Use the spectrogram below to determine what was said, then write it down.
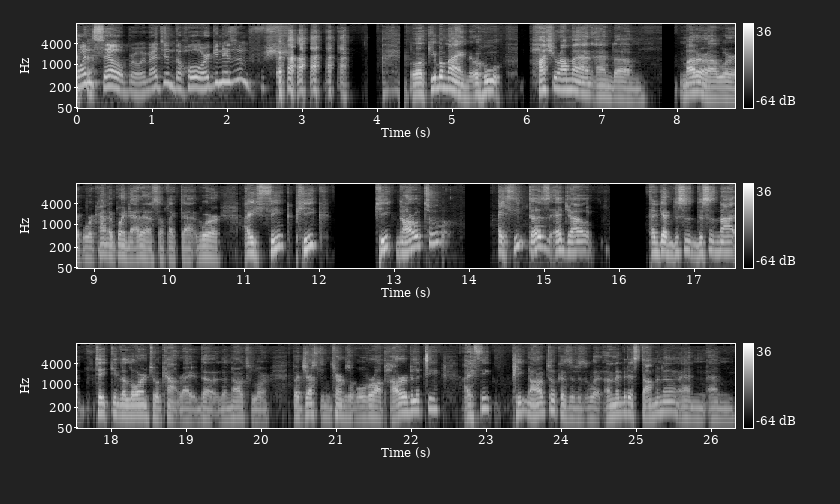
One cell, bro. Imagine the whole organism. well, keep in mind who Hashirama and, and um Madara were were kind of going at it and stuff like that. Where I think peak peak Naruto, I think does edge out again, this is this is not taking the lore into account, right? The the Naruto lore, but just in terms of overall power ability, I think peak Naruto because of his what unlimited stamina and and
